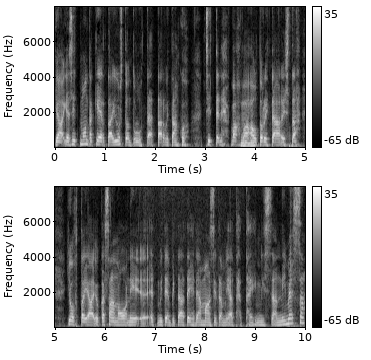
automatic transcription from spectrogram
Ja, ja sitten monta kertaa just on tullut tämä, että tarvitaanko sitten vahvaa mm. autoritääristä johtajaa, joka sanoo, niin, että miten pitää tehdä. Ja mä oon sitä mieltä, että ei missään nimessä.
